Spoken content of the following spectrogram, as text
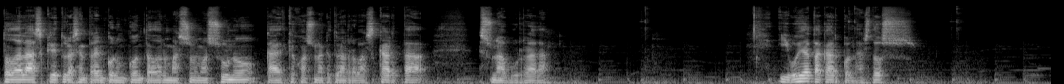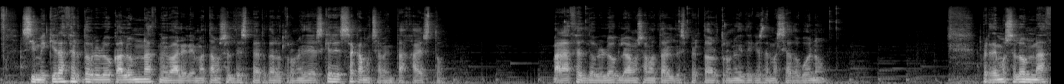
Todas las criaturas entran con un contador más uno más uno. Cada vez que juegas una criatura robas carta. Es una burrada. Y voy a atacar con las dos. Si me quiere hacer doble lock al Omnath, me vale, le matamos el despertador tronoide. Es que le saca mucha ventaja esto. Vale, hace el doble lock, le vamos a matar el despertador tronoide, que es demasiado bueno. Perdemos el Omnath,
